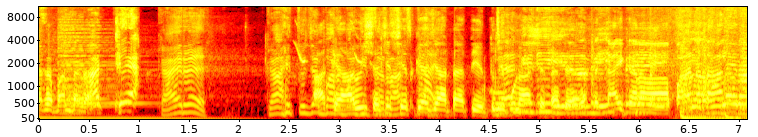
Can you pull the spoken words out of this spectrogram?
टाका पान टाका काय रे? काय तुझ्या अख्ख्या बडबडीचं आयुष्याची राज शेतकऱ्याची काय? आटा ती तुम्ही पुन्हा टाका आता काय करावा पाण्यात आलाय ना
